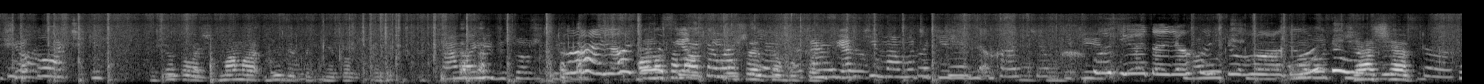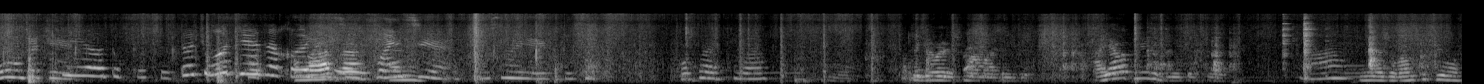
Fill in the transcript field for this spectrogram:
Еще калачики. Еще калачик. Мама любит такие тоже. скажи. Мама любит тоже. Мама сама слушает как будто. Конфетки мама такие же любит. Такие Это я хочу. Сейчас, сейчас. Вон такие. Я хочу. То есть вот это хочу. Ладно. Фэнси. Вкусные и вкусные. Вкусные? Да. Ты говоришь, мама любит. А я вот не люблю такие. А, Я же вам купила.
